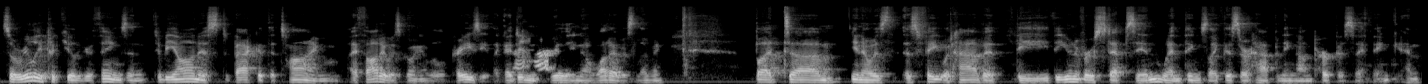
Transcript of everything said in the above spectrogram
so, really peculiar things. And to be honest, back at the time, I thought I was going a little crazy. Like, I didn't uh-huh. really know what I was living. But um, you know, as as fate would have it, the the universe steps in when things like this are happening on purpose. I think, and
